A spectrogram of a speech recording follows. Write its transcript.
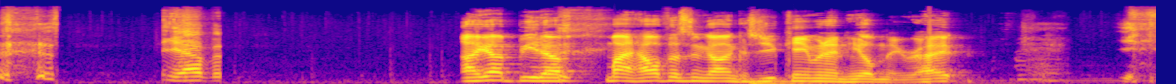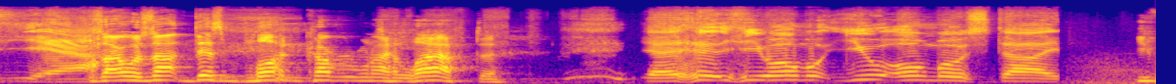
yeah, but I got beat up. My health isn't gone because you came in and healed me, right? yeah. Because I was not this blood covered when I left. Yeah, you almost you almost died. You...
